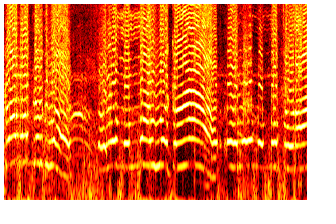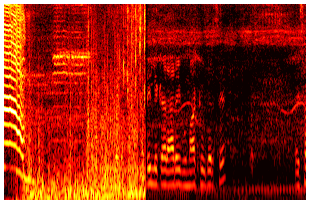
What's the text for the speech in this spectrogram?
कहाँ बात कर दूँगा अरे मम्मा हुआ कहाँ अरे मम्मा प्रणाम. गाड़ी लेकर आ रही घुमा के उधर से। ऐसा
